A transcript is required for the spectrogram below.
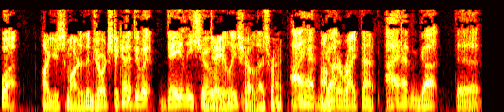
What? Are you smarter than George Takei? To do a daily show? Daily show, that's right. I haven't I'm got, going to write that. I haven't got the...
